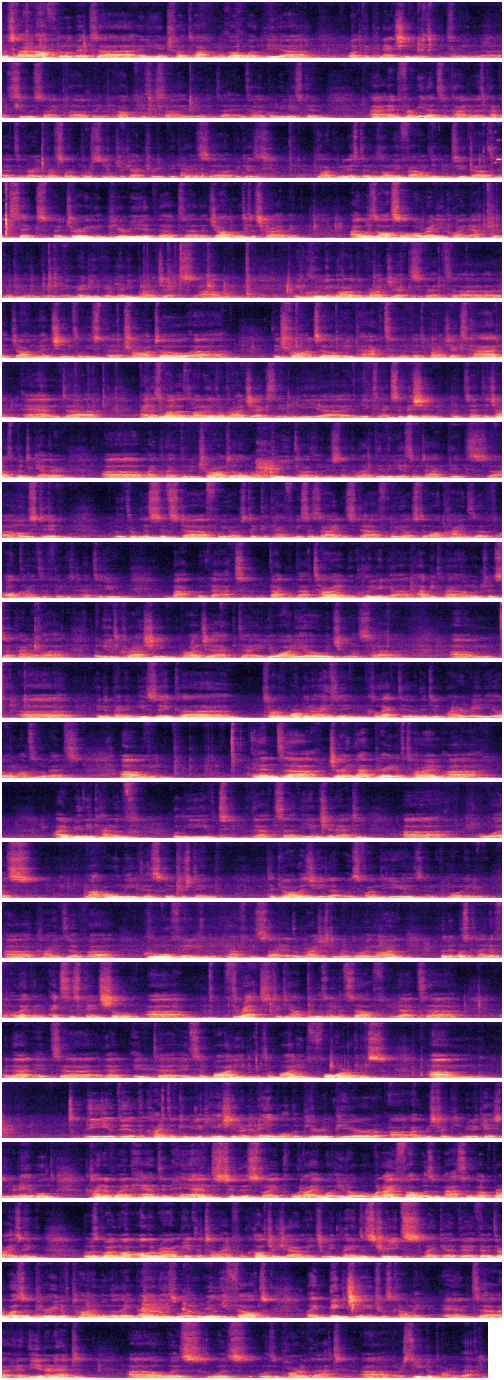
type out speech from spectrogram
we started off a little bit uh, in the intro talking about what the uh, what the connection is between the Suicide Club and the Cacophony Society and, uh, and. Uh, and for me, that's a kind of that's kind of that's a very sort of personal trajectory because uh, because Telekommunisten was only founded in 2006, but during the period that uh, that John was describing, I was also already quite active in, in, in many in many projects. Um, including a lot of the projects that, uh, that John mentions, at least the Toronto, uh, the Toronto impact that those projects had, and uh, and as well as a lot of the projects in the uh, in the exhibition that, uh, that John's put together. Uh, my collective in Toronto, my pre-telecommunication collective, Ideas and Tactics, hosted Luther Blissett stuff. We hosted Cacophony Society stuff. We hosted all kinds of all kinds of things that had to do back with that back with that time, including uh, Happy Clown, which was a kind of a elite crashing project, uh, Audio, which was uh, um, uh, independent music uh, sort of organizing collective that did pirate radio and lots of events. Um, and uh, during that period of time, I really kind of believed that the internet was not only this interesting technology that was fun to use and promoting kinds of cool things in the company side, other projects that were going on, but it was kind of like an existential um, threat to capitalism itself. That uh, that it uh, that it uh, its embodied its embodied forms. Um, the, the, the kinds of communication it enabled, the peer-to-peer uh, unrestricted communication it enabled, kind of went hand in hand to this like what I you know what I felt was a massive uprising that was going on all around me at the time, from culture jamming to reclaim the streets. Like uh, there, there, was a period of time in the late 90s where it really felt like big change was coming, and uh, and the internet uh, was was was a part of that, uh, or seemed a part of that.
